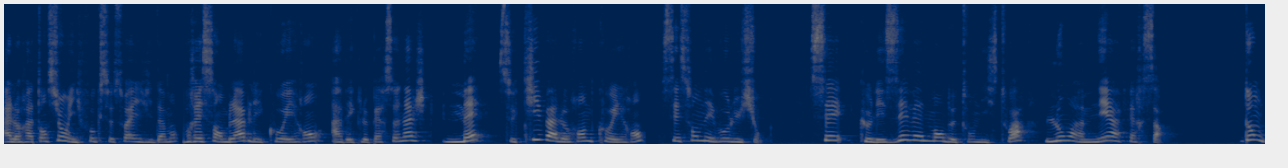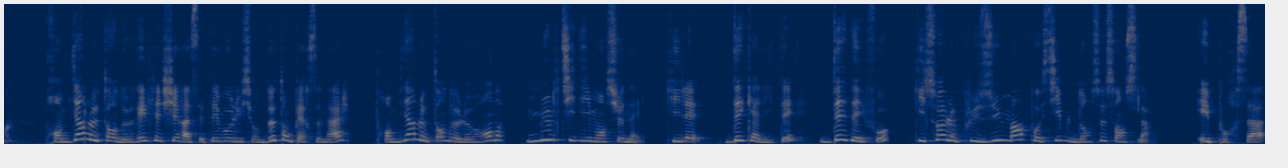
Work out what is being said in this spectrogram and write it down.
Alors attention, il faut que ce soit évidemment vraisemblable et cohérent avec le personnage, mais ce qui va le rendre cohérent, c'est son évolution. C'est que les événements de ton histoire l'ont amené à faire ça. Donc, prends bien le temps de réfléchir à cette évolution de ton personnage, prends bien le temps de le rendre multidimensionnel, qu'il ait des qualités, des défauts, qu'il soit le plus humain possible dans ce sens-là. Et pour ça,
